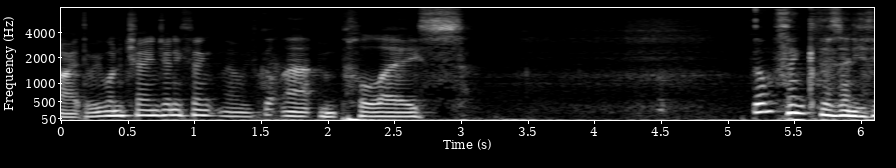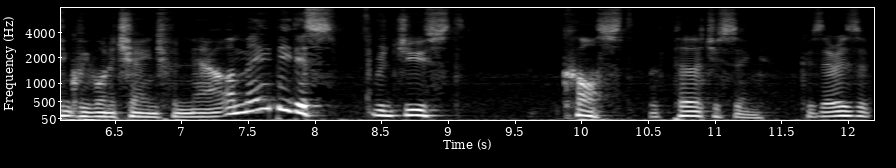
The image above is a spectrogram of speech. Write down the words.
Alright, do we want to change anything? No, we've got that in place. Don't think there's anything we want to change for now. Or maybe this reduced cost of purchasing. Because there is a...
